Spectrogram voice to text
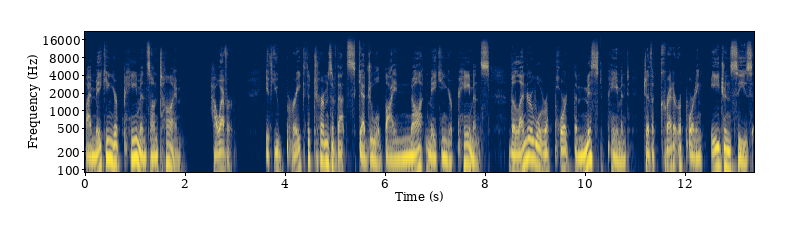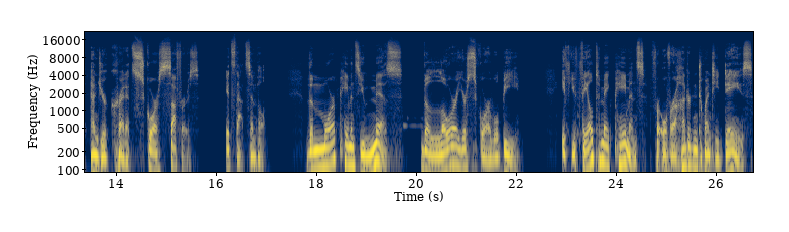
by making your payments on time. However, if you break the terms of that schedule by not making your payments, the lender will report the missed payment to the credit reporting agencies and your credit score suffers. It's that simple the more payments you miss, the lower your score will be. If you fail to make payments for over 120 days,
